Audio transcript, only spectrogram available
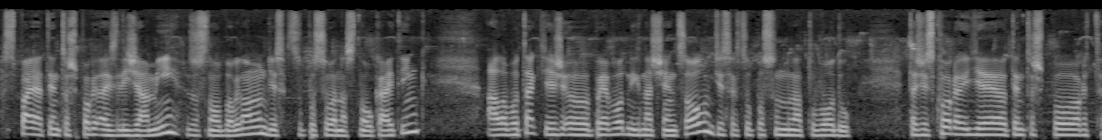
spájať tento šport aj s lyžami, so snowboardom, kde sa chcú posúvať na snowkiting, alebo taktiež e, pre vodných nadšencov, kde sa chcú posunúť na tú vodu. Takže skôr ide tento šport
